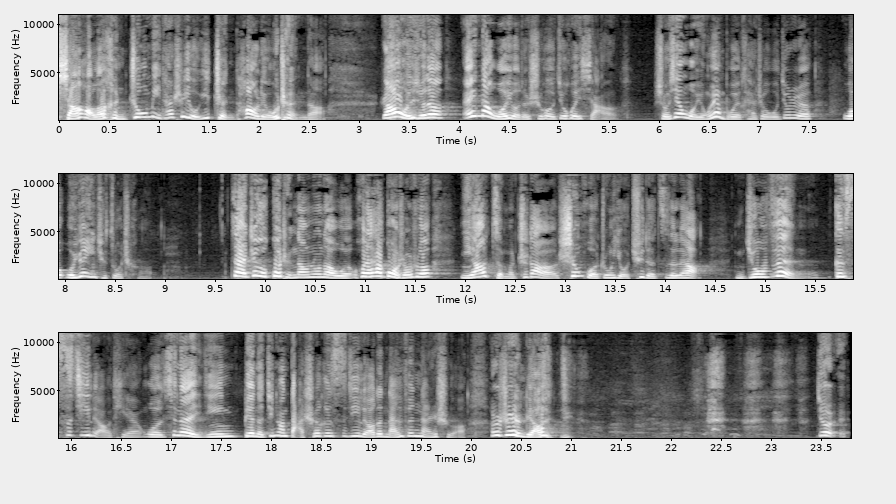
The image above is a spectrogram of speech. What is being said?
想好了，很周密，他是有一整套流程的。然后我就觉得，哎，那我有的时候就会想，首先我永远不会开车，我就是我我愿意去坐车。在这个过程当中呢，我后来他跟我说说，你要怎么知道生活中有趣的资料，你就问。跟司机聊天，我现在已经变得经常打车跟司机聊的难分难舍。他说这是了，就是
